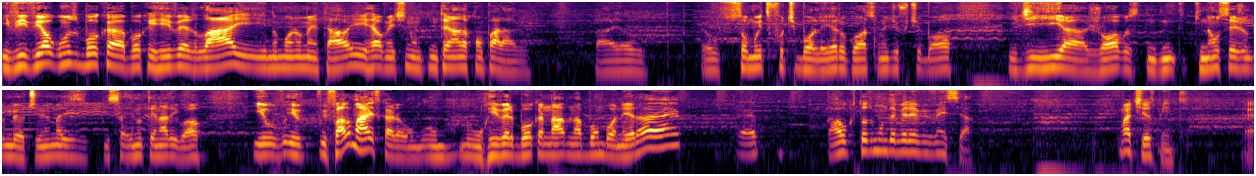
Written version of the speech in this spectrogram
e vivi alguns Boca, Boca e River lá e, no Monumental e realmente não, não tem nada comparável. Tá? Eu, eu sou muito futeboleiro, gosto muito de futebol e de ir a jogos que não sejam do meu time, mas isso aí não tem nada igual. E eu, eu- e falo mais, cara, um, um- um River Boca na, na bomboneira é, é algo que todo mundo deveria vivenciar. Matias Pinto. É,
